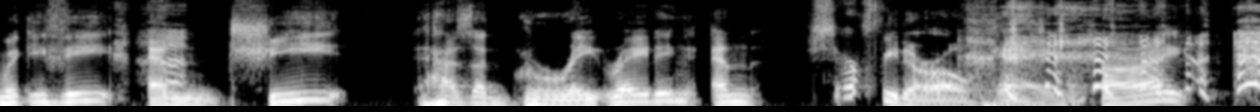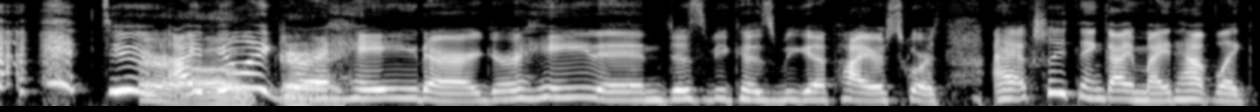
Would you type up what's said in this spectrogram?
WikiFeet and she has a great rating and her feet are okay. All right. Dude, I feel oh, like you're a hater. You're hating just because we get higher scores. I actually think I might have like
